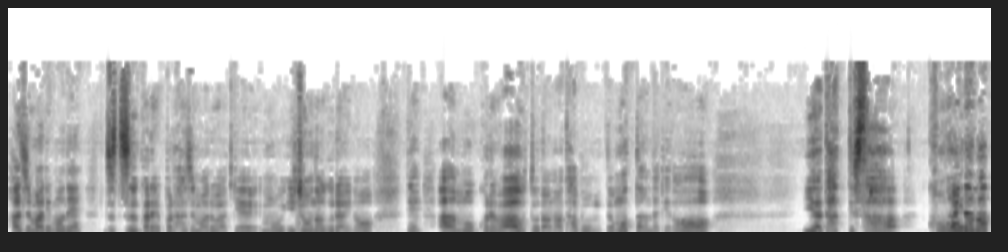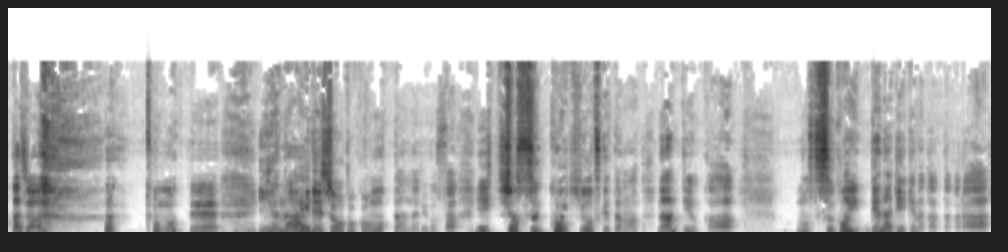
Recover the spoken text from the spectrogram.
始まりもね、頭痛からやっぱり始まるわけ。もう異常なぐらいの。で、ああ、もうこれはアウトだな、多分って思ったんだけど、いや、だってさ、こないだなったじゃん。と思って、いや、ないでしょとか思ったんだけどさ、いや、一応すっごい気をつけたの。なんていうか、もうすごい出なきゃいけなかったから、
